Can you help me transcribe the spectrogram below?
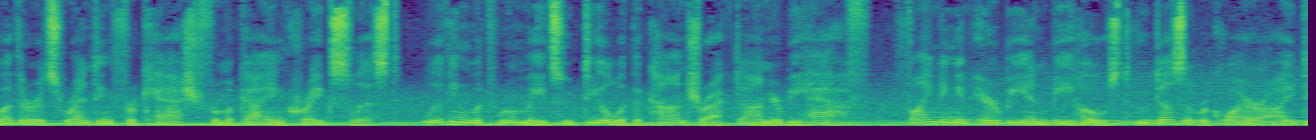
whether it's renting for cash from a guy in Craigslist, living with roommates who deal with the contract on your behalf, finding an Airbnb host who doesn't require ID,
